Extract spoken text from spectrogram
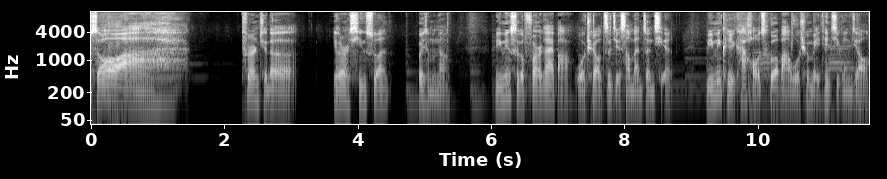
时候啊，突然觉得有点心酸。为什么呢？明明是个富二代吧，我却要自己上班挣钱；明明可以开豪车吧，我却每天挤公交；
